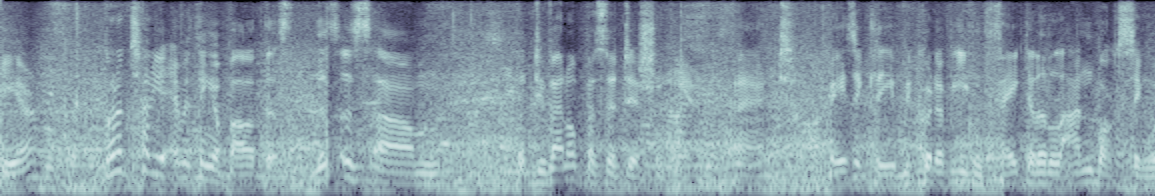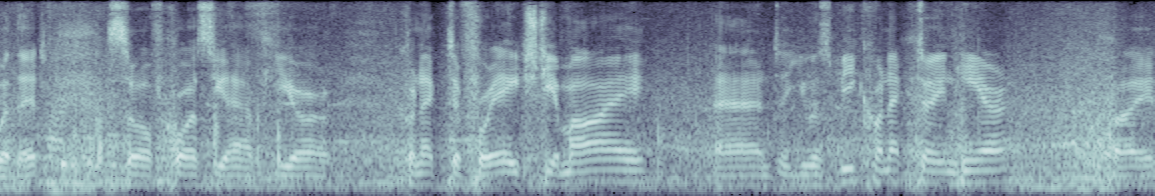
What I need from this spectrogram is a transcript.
here. I'm going to tell you everything about this. This is um, the developer's edition here and basically we could have even faked a little unboxing with it of course you have here connector for HDMI and a USB connector in here, right?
